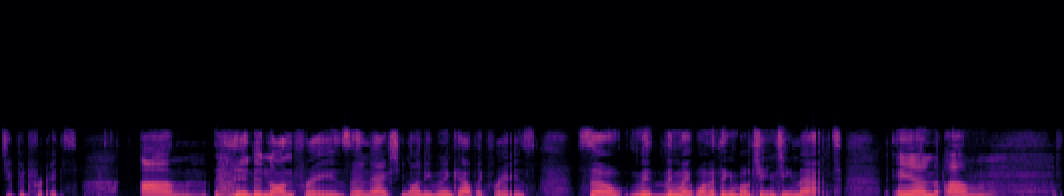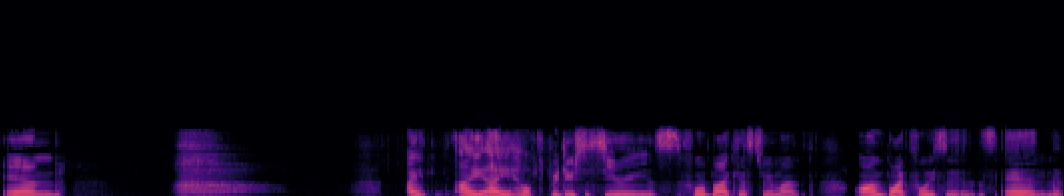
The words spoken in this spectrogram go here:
stupid phrase. Um, and a non-phrase, and actually not even a Catholic phrase. So they might want to think about changing that. And um, and I I I helped produce a series for Black History Month on Black voices and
